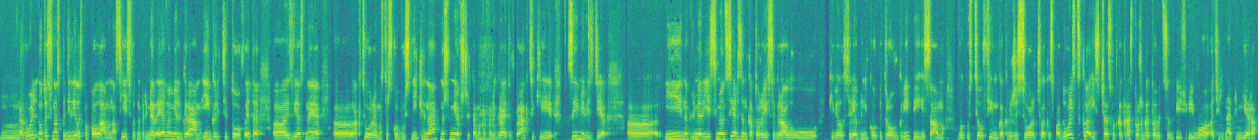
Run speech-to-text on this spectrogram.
роль. Ну, то есть у нас поделилось пополам. У нас есть вот, например, Эва Мельграм, Игорь Титов. Это известные актеры мастерской Брусникина, нашумевшие, там, mm-hmm. который играет и в практике, и в ЦИМе, везде. А, и, например, есть Семен Серзин, который сыграл у Кирилла Серебренникова «Петров в гриппе» и сам выпустил фильм как режиссер «Человек из Подольска», и сейчас вот как раз тоже готовится его очередная премьера.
